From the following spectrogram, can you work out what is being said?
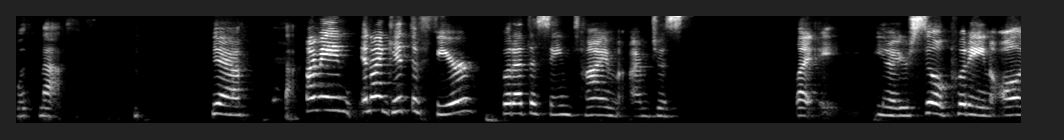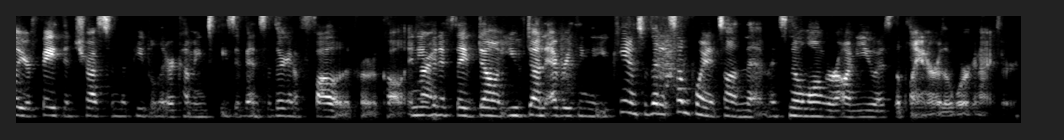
with masks. Yeah. I mean, and I get the fear, but at the same time, I'm just like, you know, you're still putting all your faith and trust in the people that are coming to these events that they're going to follow the protocol. And right. even if they don't, you've done everything that you can. So then at some point, it's on them. It's no longer on you as the planner or the organizer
